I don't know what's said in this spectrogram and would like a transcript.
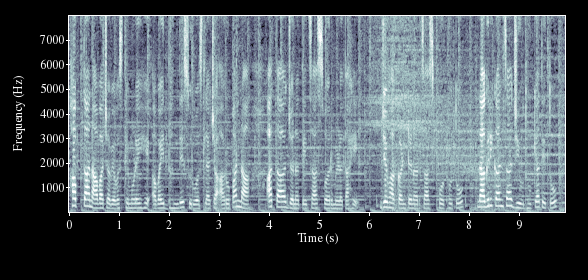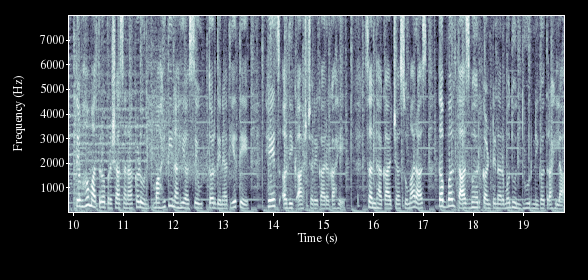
हप्ता नावाच्या व्यवस्थेमुळे हे अवैध धंदे सुरू असल्याच्या आरोपांना आता जनतेचा स्वर मिळत आहे. जेव्हा कंटेनरचा स्फोट होतो नागरिकांचा जीव धोक्यात येतो तेव्हा मात्र प्रशासनाकडून माहिती नाही असे उत्तर देण्यात येते हेच अधिक आश्चर्यकारक आहे. संध्याकाळच्या सुमारास तब्बल तासभर कंटेनरमधून धूर निघत राहिला.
